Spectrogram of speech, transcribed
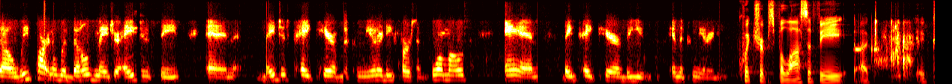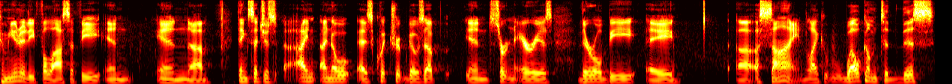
So we partner with those major agencies, and they just take care of the community first and foremost, and they take care of the youth in the community. Quik Trip's philosophy, uh, community philosophy in in um, things such as I, I know as Quik Trip goes up in certain areas, there will be a uh, a sign like "Welcome to this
